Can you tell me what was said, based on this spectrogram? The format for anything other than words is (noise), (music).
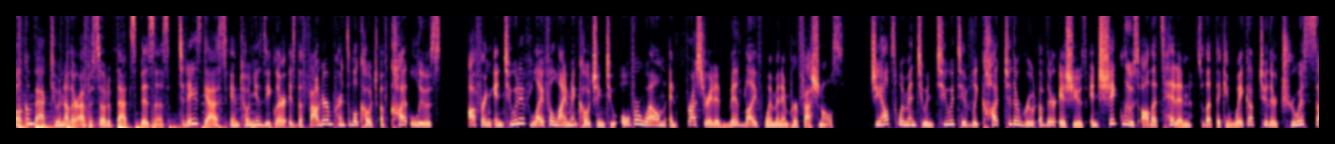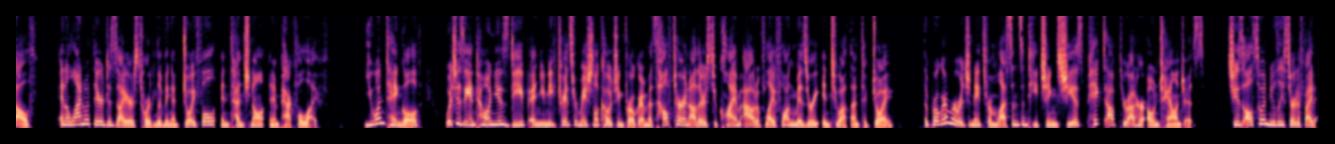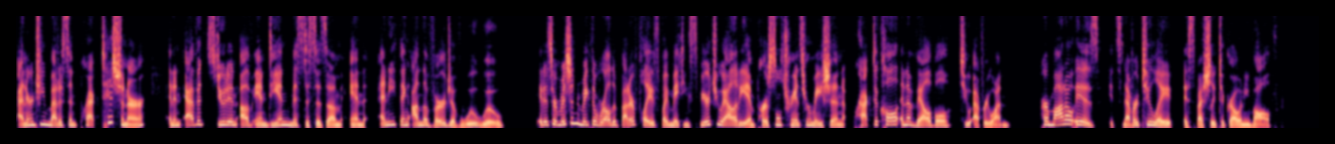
Welcome back to another episode of That's Business. Today's guest, Antonie Ziegler, is the founder and principal coach of Cut Looze, offering intuitive life alignment coaching to overwhelmed and frustrated midlife women and professionals. She helps women to intuitively cut to the root of their issues and shake loose all that's hidden so that they can wake up to their truest self and align with their desires toward living a joyful, intentional, and impactful life. You Untangled, which is Antonie's deep and unique transformational coaching program, has helped her and others to climb out of lifelong misery into authentic joy. The program originates from lessons and teachings she has picked up throughout her own challenges. She is also a newly certified energy medicine practitioner and an avid student of Andean mysticism and anything on the verge of woo woo. It is her mission to make the world a better place by making spirituality and personal transformation practical and available to everyone. Her motto is, It's never too late, especially to grow and evolve.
